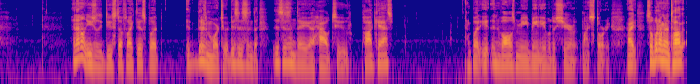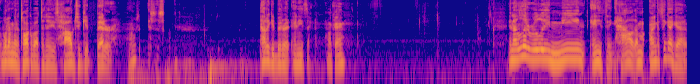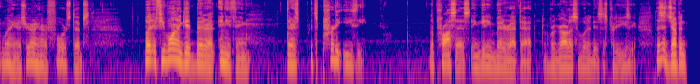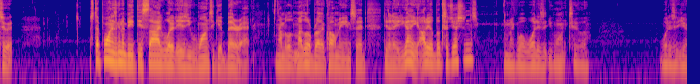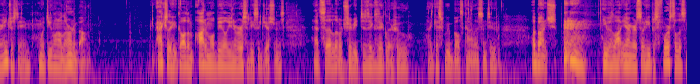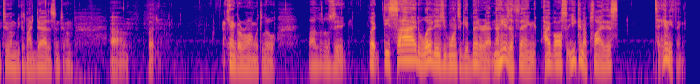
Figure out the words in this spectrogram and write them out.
and I don't usually do stuff like this, but it, there's more to it. This isn't a, this isn't a, a how-to podcast, but it involves me being able to share my story. All right. So what I'm going to talk what I'm going to talk about today is how to get better. Is this how to get better at anything? Okay. And I literally mean anything. How I'm, I think I got. What here? Sure, I have four steps. But if you want to get better at anything, there's it's pretty easy. The process in getting better at that, regardless of what it is, is pretty easy. Let's just jump into it. Step one is going to be decide what it is you want to get better at. Now, my little, my little brother called me and said the other day, "You got any audiobook suggestions?" I'm like, "Well, what is it you want to?" Uh, what is it you're interested in? What do you want to learn about? Actually, he called them Automobile University suggestions. That's a little tribute to Zig Ziglar, who I guess we both kind of listen to a bunch. he was a lot younger, so he was forced to listen to him because my dad listened to him. Um, but can't go wrong with little, uh, little Zig. But decide what it is you want to get better at. Now, here's the thing. I've also you can apply this to anything.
